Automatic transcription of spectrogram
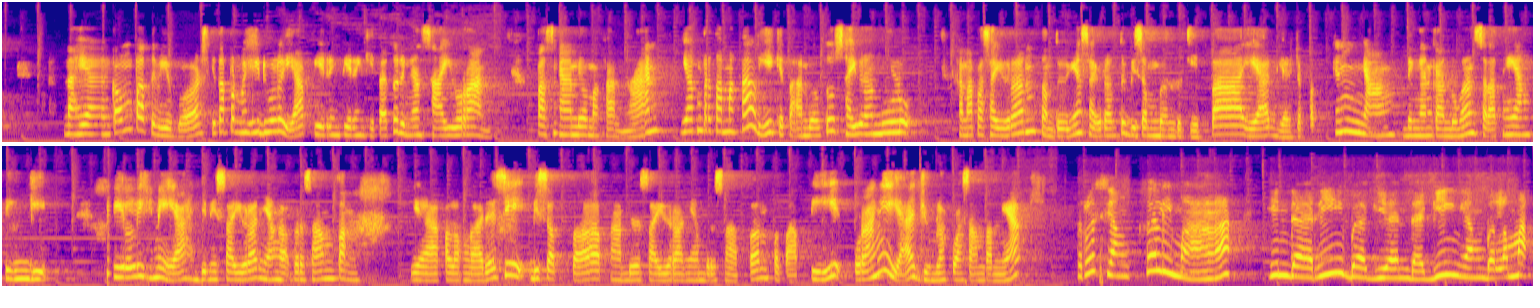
Nah yang keempat Wibors, kita penuhi dulu ya piring-piring kita tuh dengan sayuran. Pas ngambil makanan, yang pertama kali kita ambil tuh sayuran dulu. Kenapa sayuran? Tentunya sayuran tuh bisa membantu kita ya biar cepat kenyang dengan kandungan seratnya yang tinggi. Pilih nih ya jenis sayuran yang nggak bersantan Ya kalau nggak ada sih bisa tetap ngambil sayuran yang bersantan tetapi kurangi ya jumlah kuah santannya. Terus yang kelima, hindari bagian daging yang berlemak.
